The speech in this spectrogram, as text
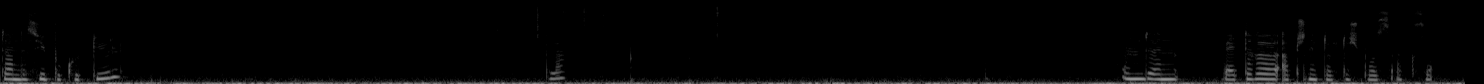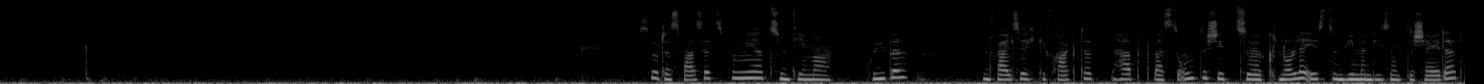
Dann das Hypokotyl. Hoppla. Und ein weiterer Abschnitt auf der Sprossachse. So, das war's jetzt von mir zum Thema Rübe. Und falls ihr euch gefragt hat, habt, was der Unterschied zur Knolle ist und wie man diese unterscheidet,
